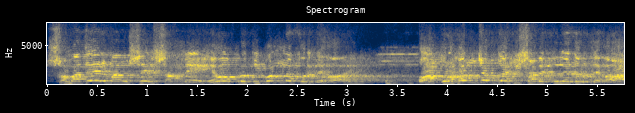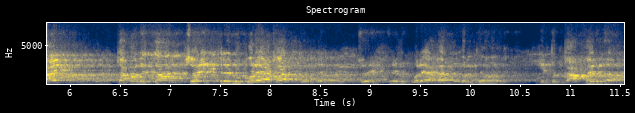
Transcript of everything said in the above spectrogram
সমাজের মানুষের সামনে হেয় প্রতিপন্ন করতে হয় অগ্রহণযোগ্য হিসাবে তুলে ধরতে হয় তাহলে তার চরিত্রের উপরে আঘাত করতে হয়। চরিত্রের উপরে আঘাত করতে হয়। কিন্তু কাফেররা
